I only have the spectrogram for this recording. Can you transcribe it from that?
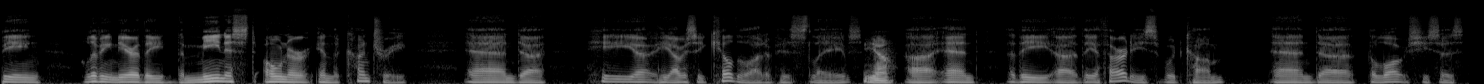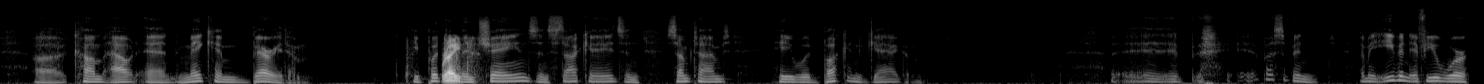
being living near the, the meanest owner in the country, and uh, he uh, he obviously killed a lot of his slaves. Yeah. Uh, and the uh, the authorities would come, and uh, the law, she says, come out and make him bury them. He put right. them in chains and stockades, and sometimes he would buck and gag them. It, it, it must have been. I mean, even if you were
